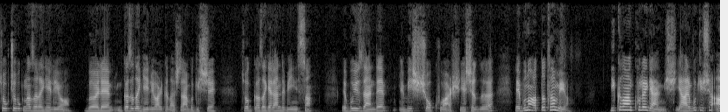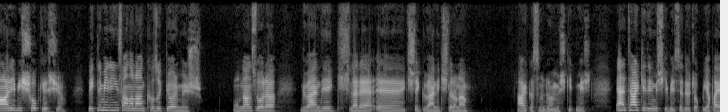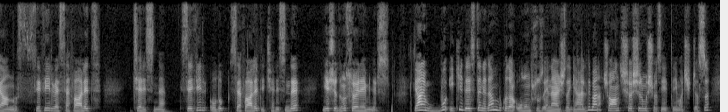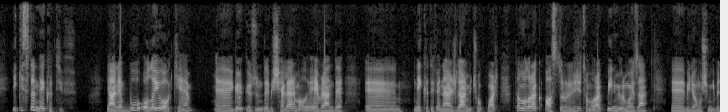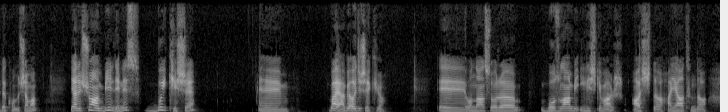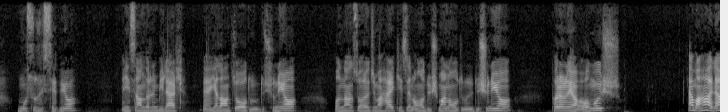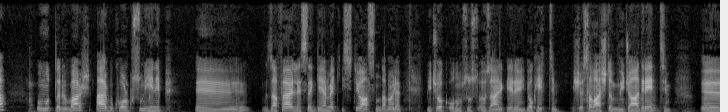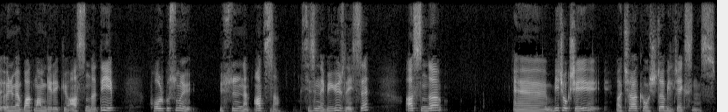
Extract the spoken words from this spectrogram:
Çok çabuk nazara geliyor. Böyle gaza da geliyor arkadaşlar. Bu kişi çok gaza gelen de bir insan. Ve bu yüzden de bir şok var yaşadığı. Ve bunu atlatamıyor. Yıkılan kule gelmiş. Yani bu kişi ani bir şok yaşıyor. Beklemediği insanlardan kazık görmüş. Ondan sonra güvendiği kişilere, e, işte güvendiği kişiler ona arkasını dönmüş gitmiş. Yani terk edilmiş gibi hissediyor. Çok yapayalnız, sefil ve sefalet içerisinde. Sefil olup sefalet içerisinde yaşadığını söyleyebiliriz. Yani bu iki deste neden bu kadar olumsuz enerjide geldi? Ben şu an şaşırmış vaziyetteyim açıkçası. İkisi de negatif. Yani bu olayı o ki e, gökyüzünde bir şeyler mi oluyor? Evrende e, negatif enerjiler mi çok var? Tam olarak astroloji tam olarak bilmiyorum. O yüzden e, biliyormuşum gibi de konuşamam. Yani şu an bildiğiniz bu kişi e, bayağı bir acı çekiyor. E, ondan sonra bozulan bir ilişki var. Aşkta, hayatında mutsuz hissediyor. İnsanların birer e, yalancı olduğunu düşünüyor. Ondan sonracıma herkesin ona düşman olduğunu düşünüyor. Paranoya olmuş. Ama hala umutları var. Eğer bu korkusunu yenip e, zaferle size gelmek istiyor aslında. Böyle birçok olumsuz özellikleri yok ettim. İşte savaştım, mücadele ettim. E, önüme bakmam gerekiyor aslında deyip korkusunu üstünden atsa, sizinle bir yüzleşse aslında e, birçok şeyi açığa kavuşturabileceksiniz.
